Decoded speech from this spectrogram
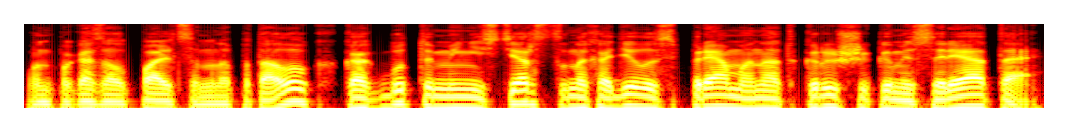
он показал пальцем на потолок, как будто министерство находилось прямо над крышей комиссариата,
